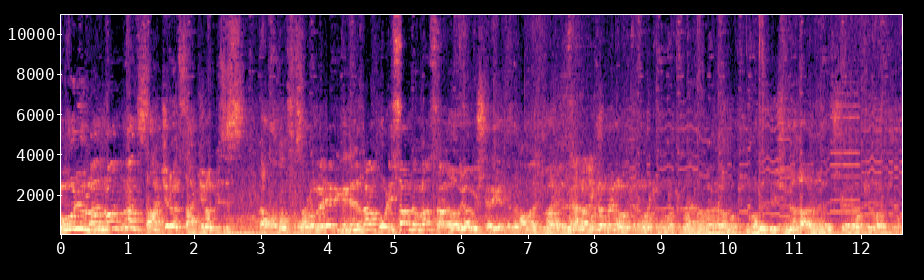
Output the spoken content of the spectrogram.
Ne oluyor lan lan lan? Sakin ol, sakin ol. Biziz. Ramazan sakin Oğlum öyle bir girdiniz lan polis sandım lan sana. Yok yok müşteri getirdim. Amacım var. Ya lan buyurun buyurun oturun oturun oturun. Abi bir işimiz vardı. Müşteri. Oturun oturun.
